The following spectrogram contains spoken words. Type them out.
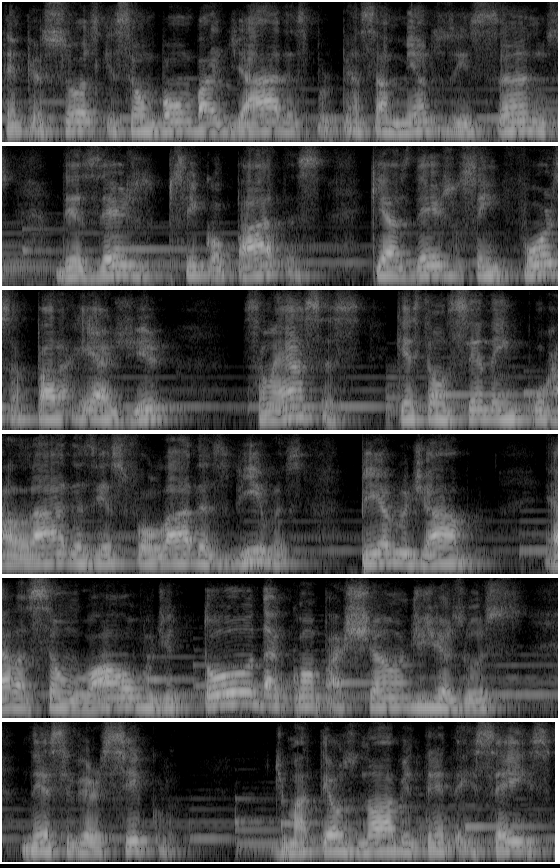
Tem pessoas que são bombardeadas por pensamentos insanos, desejos psicopatas, que as deixam sem força para reagir. São essas que estão sendo encurraladas e esfoladas vivas pelo diabo. Elas são o alvo de toda a compaixão de Jesus. Nesse versículo de Mateus 9:36,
